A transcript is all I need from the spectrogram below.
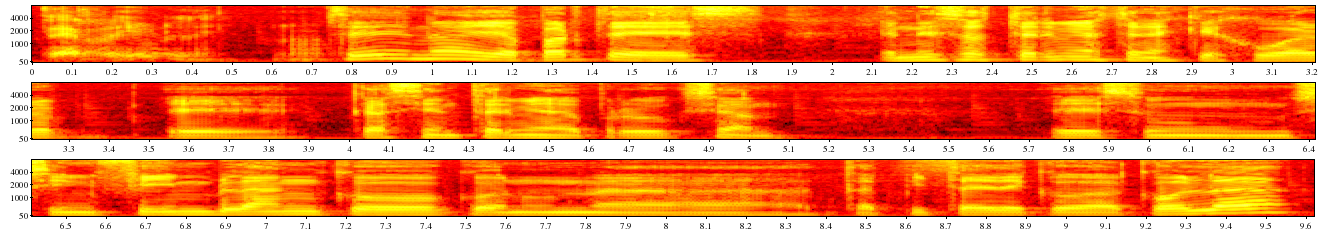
terrible. ¿no? Sí, no, y aparte es, en esos términos tenés que jugar eh, casi en términos de producción. ¿Es un sinfín blanco con una tapita de Coca-Cola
